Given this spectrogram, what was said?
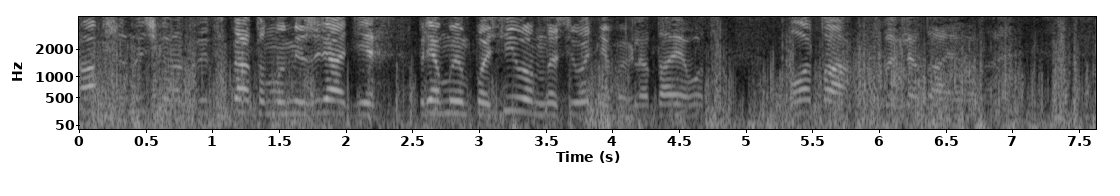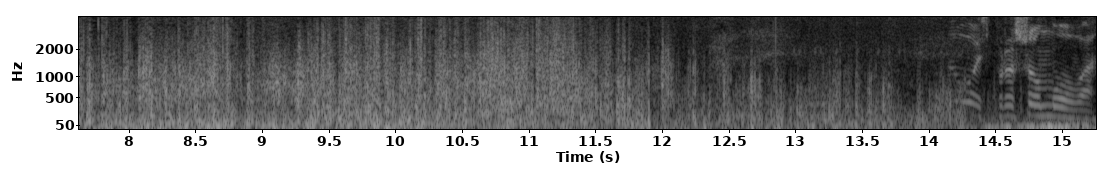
А пшеничка на 35-му міжряді прямим посівом на сьогодні виглядає от, отак от виглядає вона. Ну, Ось про що мова.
